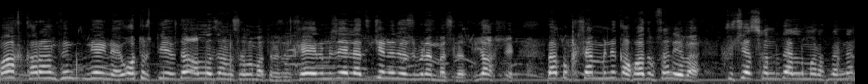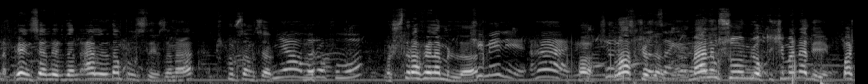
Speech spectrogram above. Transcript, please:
bax karantin neynə? Oturdu evdə Allah canı salamat eləsin. Xeyrimizi elədi, yenə də özü bilən məsələdir. Yaxşı. Və bu sən məni qapadıbsan evə. Küçəyə çıxanda da 50 manat məndən pensionerdən 50-dən pul istəyirsən, hə? Tutursan sən. Niyə alır o pulu? İştiraf eləmirlər. Kim eləyir? Hə, Ha, çölə laf gözəl. Mənim suyum yoxdur, kimə nə deyim? Bax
